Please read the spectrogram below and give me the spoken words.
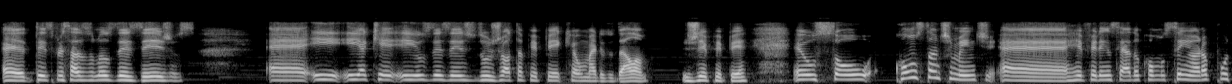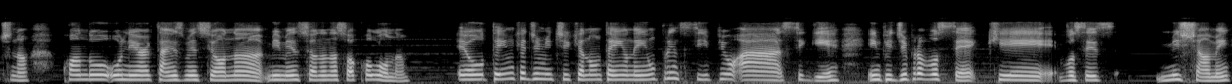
é, ter expressado os meus desejos, é, e, e, aqui, e os desejos do JPP, que é o marido dela, GPP, eu sou constantemente é, referenciada como Senhora Putna quando o New York Times menciona, me menciona na sua coluna. Eu tenho que admitir que eu não tenho nenhum princípio a seguir em pedir para você que vocês me chamem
